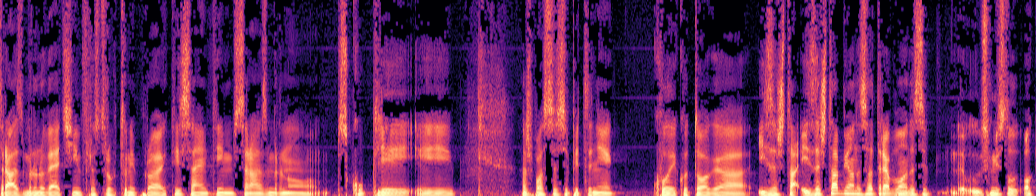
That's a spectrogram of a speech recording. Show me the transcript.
srazmerno veći infrastrukturni projekti i samim tim srazmerno skuplji i znaš, postoje se pitanje koliko toga i za šta, i za šta bi onda sad trebalo da se, u smislu, ok,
